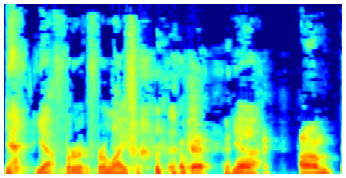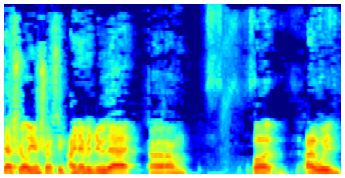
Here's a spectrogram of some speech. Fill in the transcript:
Yeah, yeah, for for life. okay. yeah. Well, um, that's really interesting. I never knew that, um, but I would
